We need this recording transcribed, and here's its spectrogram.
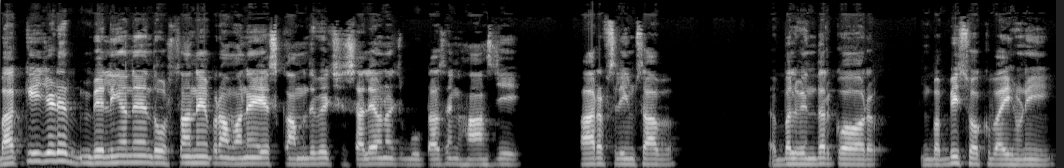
ਬਾਕੀ ਜਿਹੜੇ ਬੇਲੀਆਂ ਨੇ, ਦੋਸਤਾਂ ਨੇ, ਭਰਾਵਾਂ ਨੇ, ਇਸ ਕੰਮ ਦੇ ਵਿੱਚ ਹਿੱਸਾ ਲਿਆ ਉਹਨਾਂ ਚ ਬੂਟਾ ਸਿੰਘ ਹਾਂਸ ਜੀ, ਆਰਫ ਸਲੀਮ ਸਾਹਿਬ, ਬਲਵਿੰਦਰ ਕੌਰ, ਬੱਬੀ ਸੁੱਖ ਬਾਈ ਹੁਣੀ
